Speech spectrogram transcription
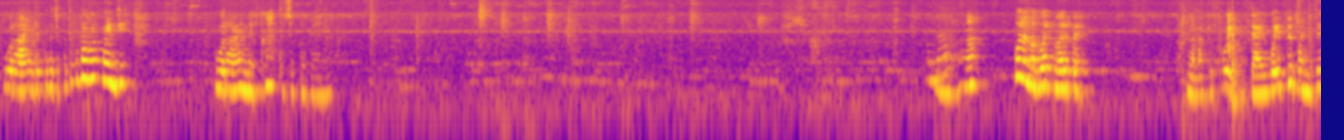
पूरा आए देखो तो चपत को कोई जी पूरा आए देखो तो चपा गया போல நமக்கு வரப்பேன் நமக்கு போய் போய் போய் பண்ணுது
